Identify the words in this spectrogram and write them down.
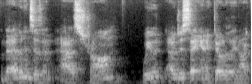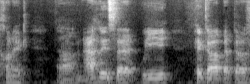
the evidence isn't as strong. We would, I would just say anecdotally in our clinic, um, athletes that we pick up at the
